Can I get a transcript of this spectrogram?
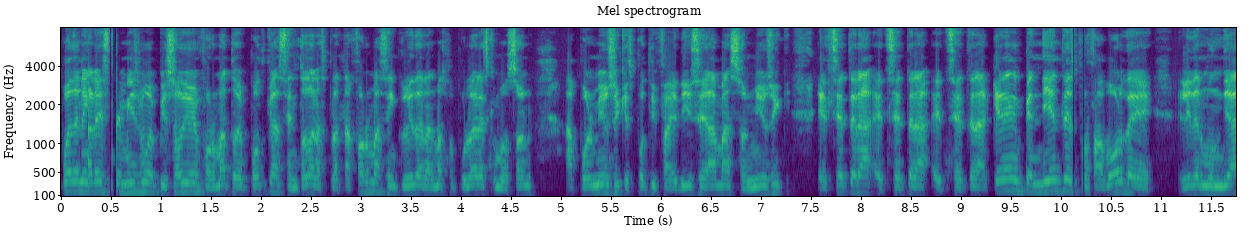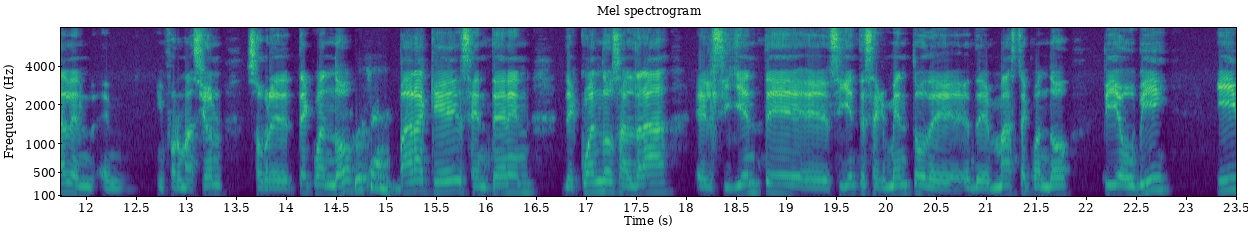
pueden encontrar este mismo episodio en formato de podcast en todas las plataformas, incluidas las más populares como son Apple Music, Spotify, Deezer, Amazon Music, etcétera, etcétera, etcétera. Queden pendientes, por favor, de el líder mundial en, en información sobre Taekwondo para que se enteren de cuándo saldrá el siguiente, el siguiente segmento de, de Más Taekwondo POV. Y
